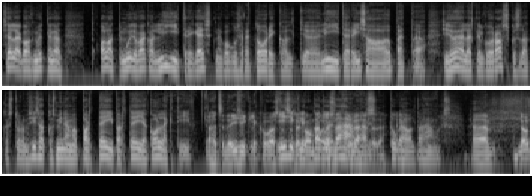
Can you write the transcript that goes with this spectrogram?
selle kohta ma ütlen ka, et alati muidu väga liidrikeskne kogu see retoorika olnud, liider, isa, õpetaja, siis ühel hetkel, kui raskused hakkasid tulema, siis hakkas minema partei, partei ja kollektiiv. jah, et seda isiklikku vastutuse Isiklik kadus vähemaks, tugevalt vähemaks. Ähm, no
